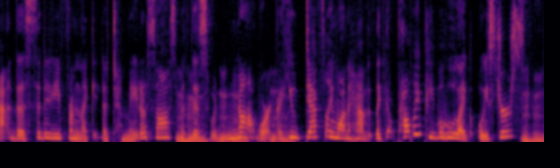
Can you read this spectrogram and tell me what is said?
uh, the acidity from like the tomato sauce, but this would not work. Like you definitely want to have like probably people who like oysters Mm-hmm.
